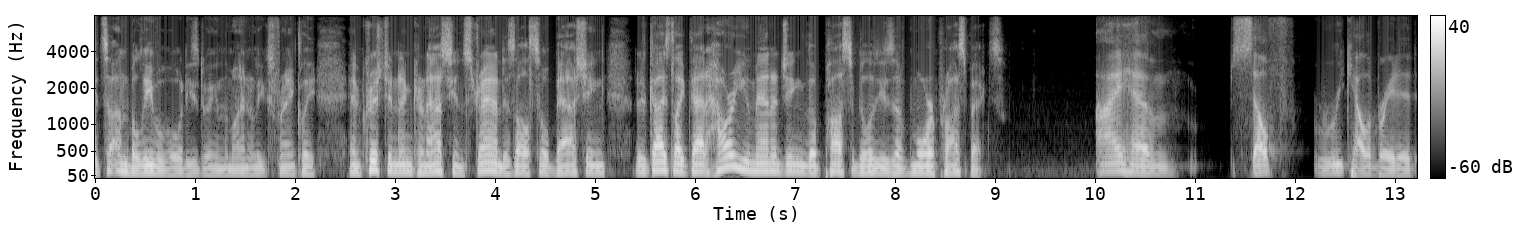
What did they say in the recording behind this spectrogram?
it's unbelievable what he's doing in the minor leagues, frankly. And Christian Encarnacion Strand is also bashing. There's guys like that. How are you managing the possibilities of more prospects? I have self recalibrated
